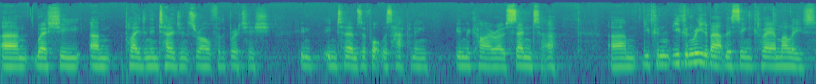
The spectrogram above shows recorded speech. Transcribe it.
um, where she um, played an intelligence role for the British in, in terms of what was happening in the Cairo centre. Um, you, can, you can read about this in Claire Mulley's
